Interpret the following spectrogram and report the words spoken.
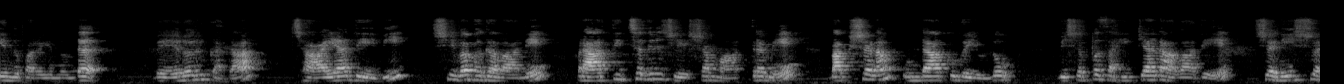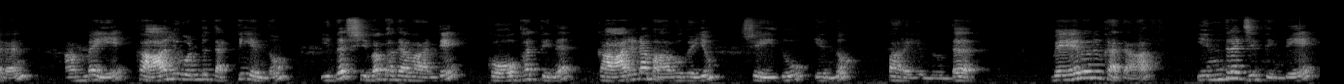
എന്ന് പറയുന്നുണ്ട്. വേറൊരു കഥ. ഛായാദേവി ശിവഭഗവാനെ പ്രാർത്ഥിച്ചതിനു ശേഷം മാത്രമേ ഭക്ഷണം ഉണ്ടാക്കുകയുള്ളൂ. വിശപ്പ് സഹിക്കാനാവാതെ ശനീശ്വരൻ അമ്മയെ കാലുകൊണ്ട് തട്ടിയെന്നും ഇത് ശിവഭഗവാന്റെ കോപത്തിന് കാരണമാവുകയും ചെയ്തു എന്നും പറയുന്നുണ്ട്. വേറൊരു കഥ. ഇന്ദ്രജിത്തിന്റെ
